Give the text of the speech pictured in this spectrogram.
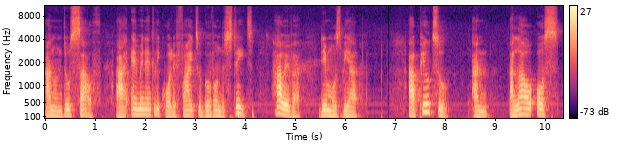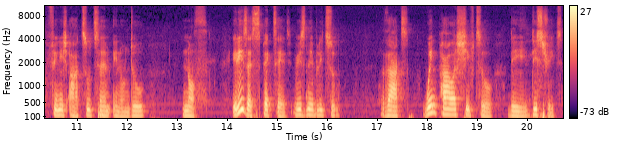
and Ondo South are eminently qualified to govern the state. However, they must be appealed to and allow us finish our two term in Ondo North. It is expected reasonably too that when power shift to the district,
